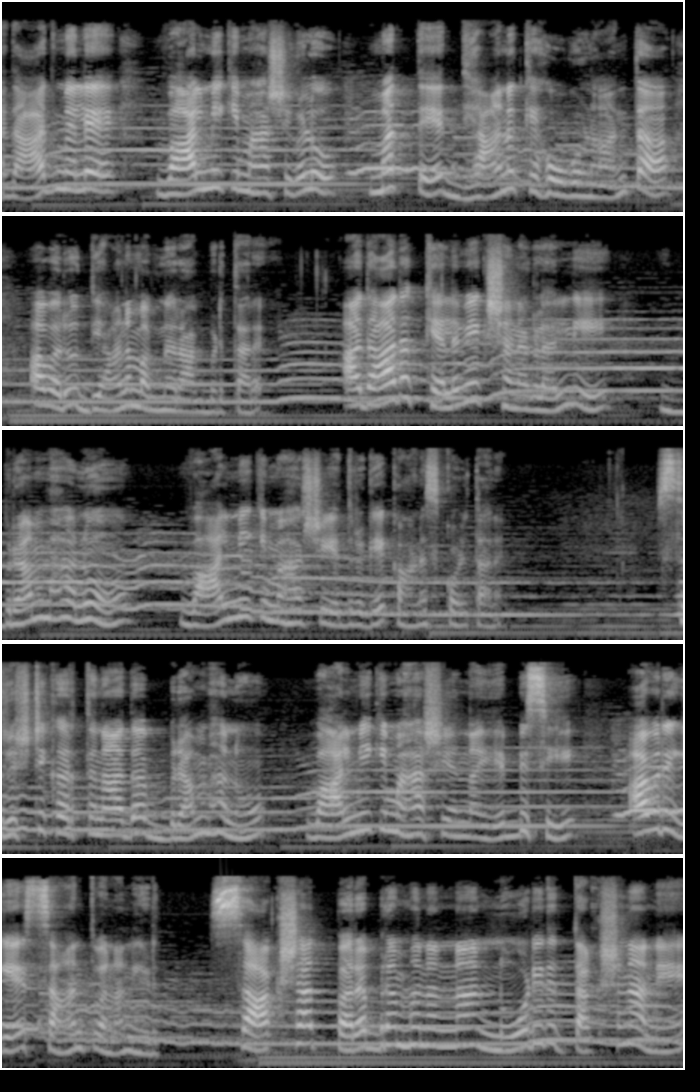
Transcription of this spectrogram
ಅದಾದಮೇಲೆ ವಾಲ್ಮೀಕಿ ಮಹರ್ಷಿಗಳು ಮತ್ತೆ ಧ್ಯಾನಕ್ಕೆ ಹೋಗೋಣ ಅಂತ ಅವರು ಧ್ಯಾನಮಗ್ನರಾಗ್ಬಿಡ್ತಾರೆ ಅದಾದ ಕೆಲವೇ ಕ್ಷಣಗಳಲ್ಲಿ ಬ್ರಹ್ಮನು ವಾಲ್ಮೀಕಿ ಮಹರ್ಷಿ ಎದುರಿಗೆ ಕಾಣಿಸ್ಕೊಳ್ತಾನೆ. ಸೃಷ್ಟಿಕರ್ತನಾದ ಬ್ರಹ್ಮನು ವಾಲ್ಮೀಕಿ ಮಹರ್ಷಿಯನ್ನ ಎಬ್ಬಿಸಿ ಅವರಿಗೆ ಸಾಂತ್ವನ ನೀಡ ಸಾಕ್ಷಾತ್ ಪರಬ್ರಹ್ಮನನ್ನ ನೋಡಿದ ತಕ್ಷಣನೇ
